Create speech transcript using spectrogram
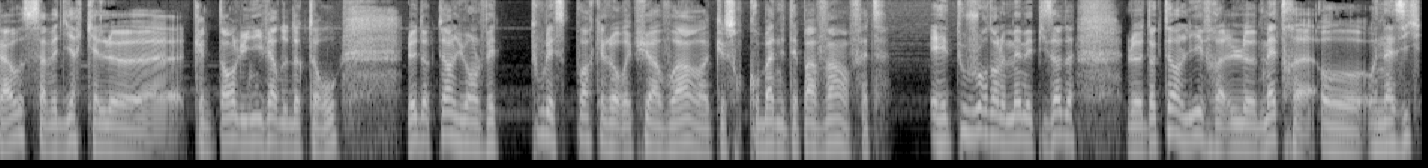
House, ça veut dire qu'elle, euh, que dans l'univers de Doctor Who, le Docteur lui a enlevé tout l'espoir qu'elle aurait pu avoir, que son combat n'était pas vain en fait. Et toujours dans le même épisode, le docteur livre le maître aux, nazis.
